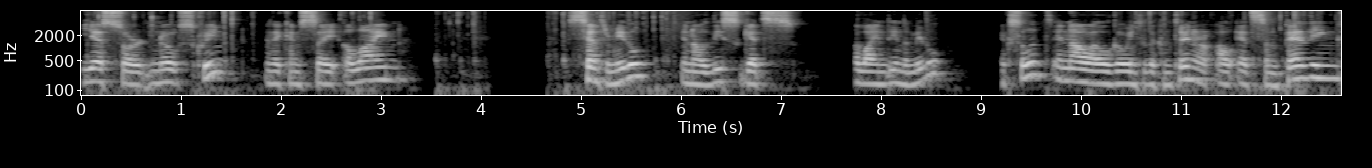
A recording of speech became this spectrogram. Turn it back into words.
yes or no screen and I can say align center middle and now this gets aligned in the middle. Excellent. And now I'll go into the container. I'll add some padding.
